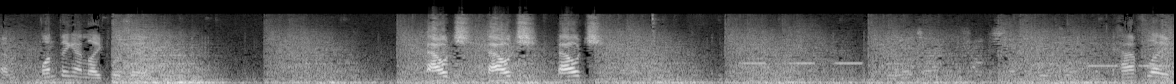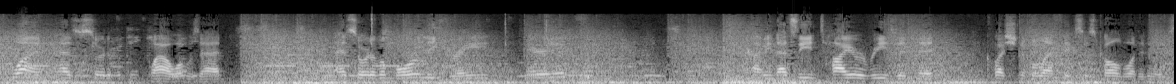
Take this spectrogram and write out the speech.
Um, one thing I liked was that... Ouch! Ouch! Ouch! Half-Life 1 has sort of... A, wow, what was that? Has sort of a morally gray narrative. I mean, that's the entire reason that questionable ethics is called what it is.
